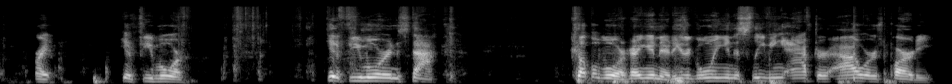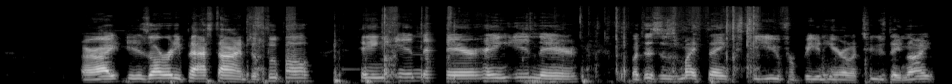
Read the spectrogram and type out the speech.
All right, get a few more. Get a few more in the stock. Couple more. Hang in there. These are going into sleeving after hours party. All right. It is already past time. So football, hang in there. Hang in there. But this is my thanks to you for being here on a Tuesday night.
